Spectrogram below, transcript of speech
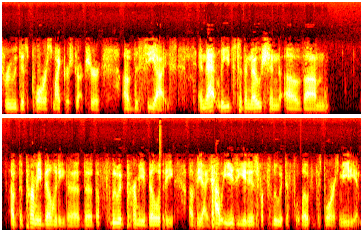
through this porous microstructure of the sea ice. And that leads to the notion of um, of the permeability, the, the, the, fluid permeability of the ice, how easy it is for fluid to flow through this porous medium.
